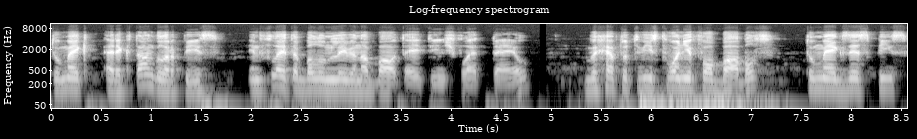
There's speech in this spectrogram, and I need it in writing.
To make a rectangular piece, inflate a balloon leaving about 8 inch flat tail. We have to twist 24 bubbles to make this piece.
